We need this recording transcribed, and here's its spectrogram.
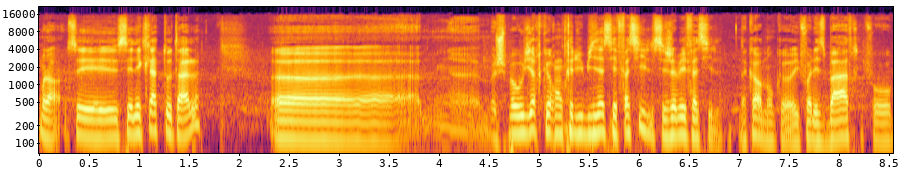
Voilà, c'est l'éclat total. Euh, euh, je ne vais pas vous dire que rentrer du business c'est facile, c'est jamais facile. D'accord? Donc il faut aller se battre, il faut,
